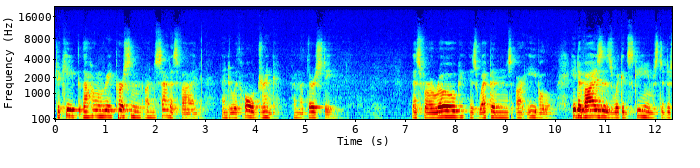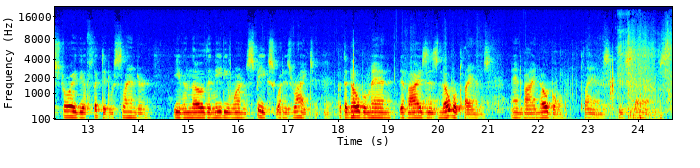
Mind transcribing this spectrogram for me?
to keep the hungry person unsatisfied, and to withhold drink from the thirsty. As for a rogue, his weapons are evil. He devises wicked schemes to destroy the afflicted with slander, even though the needy one speaks what is right. But the noble man devises noble plans, and by noble plans he stands.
